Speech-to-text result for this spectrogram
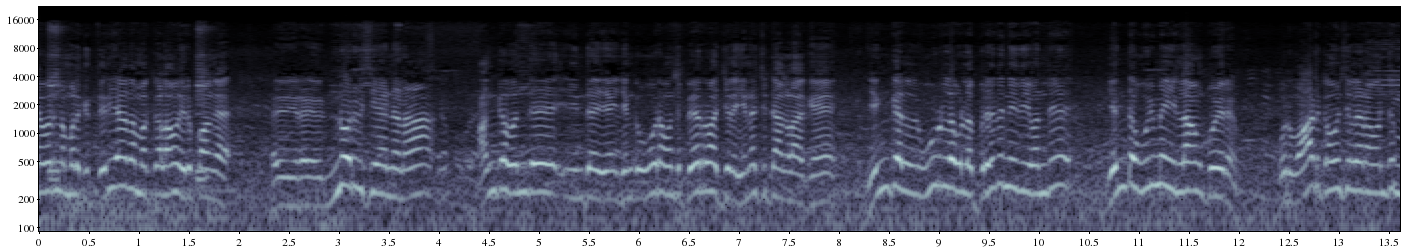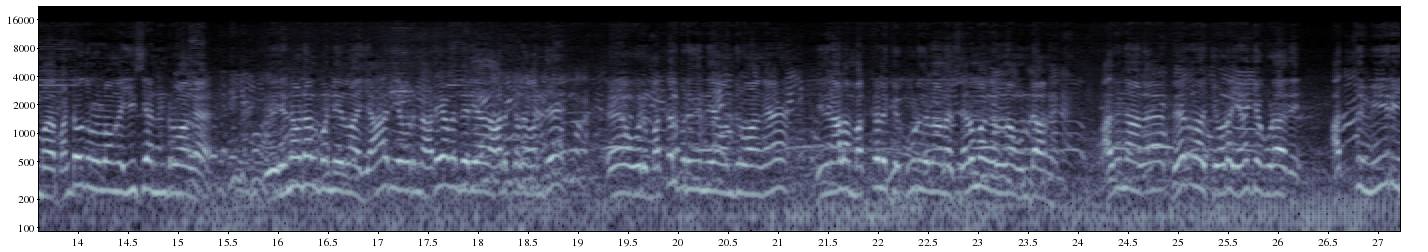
எவரும் நம்மளுக்கு தெரியாத மக்களாகவும் இருப்பாங்க. இன்னொரு விஷயம் என்னன்னா அங்க வந்து இந்த எ- எங்க ஊரை வந்து பேரூராட்சியில இணைச்சிட்டாங்களாக்க எங்கள் ஊர்ல உள்ள பிரதிநிதி வந்து எந்த உரிமை இல்லாம போயிடும் ஒரு வார்டு கவுன்சிலரை வந்து ம- மண்டபத்தில் உள்ளவங்க ஈஸியா நின்றுவாங்க என்ன வேணாலும் பண்ணிடலாம். யார் எவருன்னு அடையாளம் தெரியாத ஆட்களை வந்து ஒரு மக்கள் பிரதிநிதியா வந்துருவாங்க. இதனால மக்களுக்கு கூடுதலான சிரமங்கள்லாம் உண்டாகும். அதனால பேரூராட்சியோட இணைக்க கூடாது அத்து மீறி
